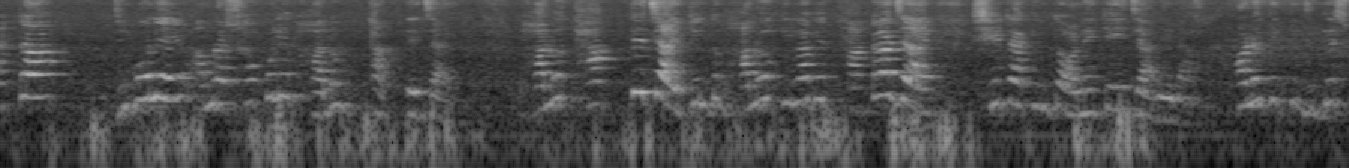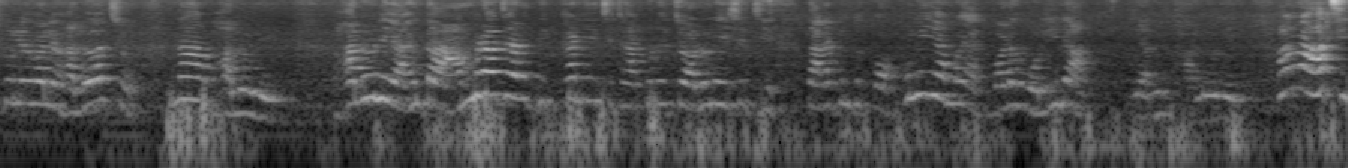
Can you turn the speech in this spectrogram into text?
একটা জীবনে আমরা সকলে ভালো থাকতে চাই। ভালো থাকতে চাই, কিন্তু ভালো কীভাবে থাকা যায় সেটা কিন্তু অনেকেই জানে না। অনেকে কি জিজ্ঞেস করলে বলে, ভালো আছো? না, ভালো নেই। ভালো নেই কিন্তু আমরা যারা দীক্ষা নিয়েছি, ঠাকুরের চরণে এসেছি, তারা কিন্তু কখনোই আমরা একবারও বলি না যে আমি ভালো নেই। আমরা আছি,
